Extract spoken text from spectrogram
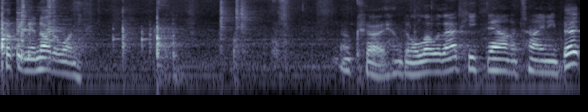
cooking another one. Okay, I'm gonna lower that heat down a tiny bit.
